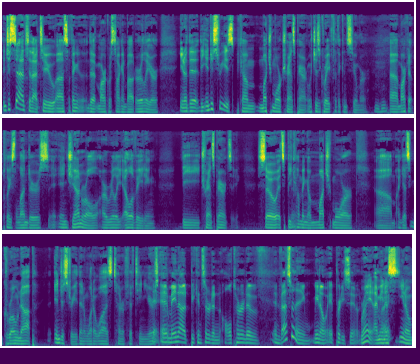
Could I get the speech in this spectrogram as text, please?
And just to add to that too, uh, something that Mark was talking about earlier, you know, the the industry has become much more transparent, which is great for the consumer. Uh, marketplace lenders, in general, are really elevating the transparency. So it's becoming a much more, um, I guess, grown up industry than what it was ten or fifteen years And it may not be considered an alternative investment anymore. You know, it pretty soon. Right. I mean, Right? it's you know, uh,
